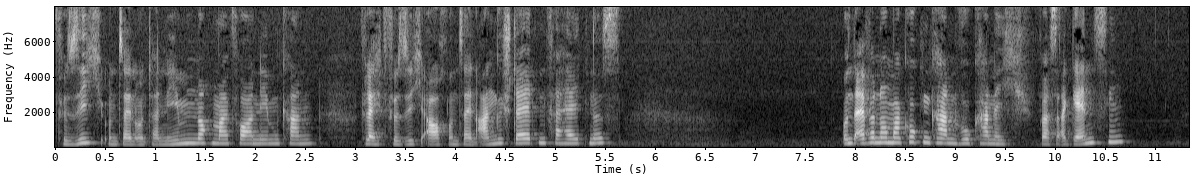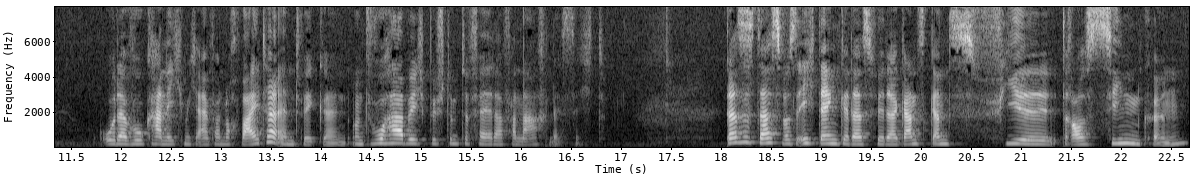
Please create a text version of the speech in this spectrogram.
für sich und sein Unternehmen nochmal vornehmen kann. Vielleicht für sich auch und sein Angestelltenverhältnis. Und einfach nochmal gucken kann, wo kann ich was ergänzen oder wo kann ich mich einfach noch weiterentwickeln und wo habe ich bestimmte Felder vernachlässigt. Das ist das, was ich denke, dass wir da ganz, ganz viel draus ziehen können.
